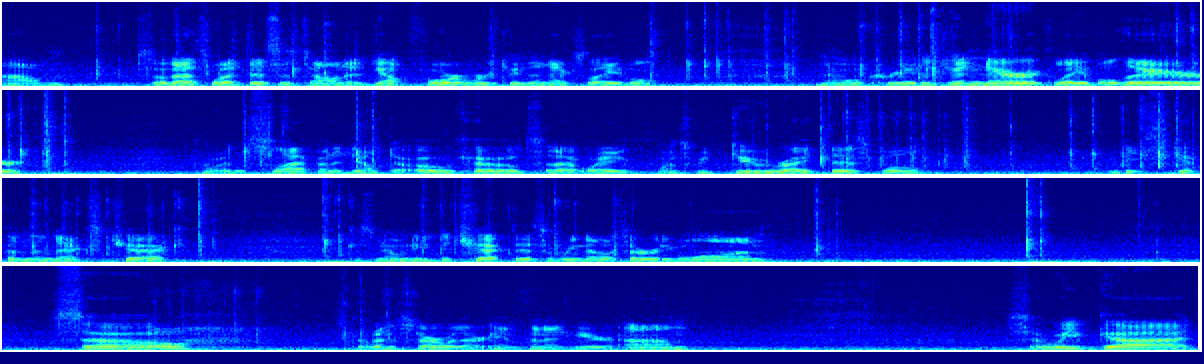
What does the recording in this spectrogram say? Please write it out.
Um, so that's what this is telling it, jump forward to the next label. And then we'll create a generic label there. Go ahead and slap in a jump to O code so that way once we do write this we'll be skipping the next check. Because no need to check this if we know it's already one So, let's go ahead and start with our infinite here. Um, so we've got,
